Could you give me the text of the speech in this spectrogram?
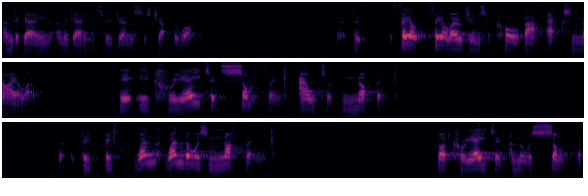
and again and again through Genesis chapter 1. The theologians have called that ex nihilo. He, he created something out of nothing. Be, be, when, when there was nothing, God created and there was something.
